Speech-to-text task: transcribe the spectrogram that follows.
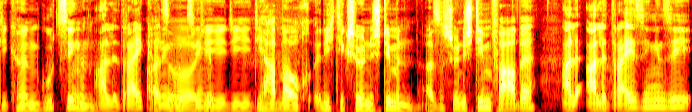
die können gut singen. Alle drei können Also gut singen. die, die, die haben auch richtig schöne Stimmen, also schöne Stimmfarbe. alle, alle drei singen sie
